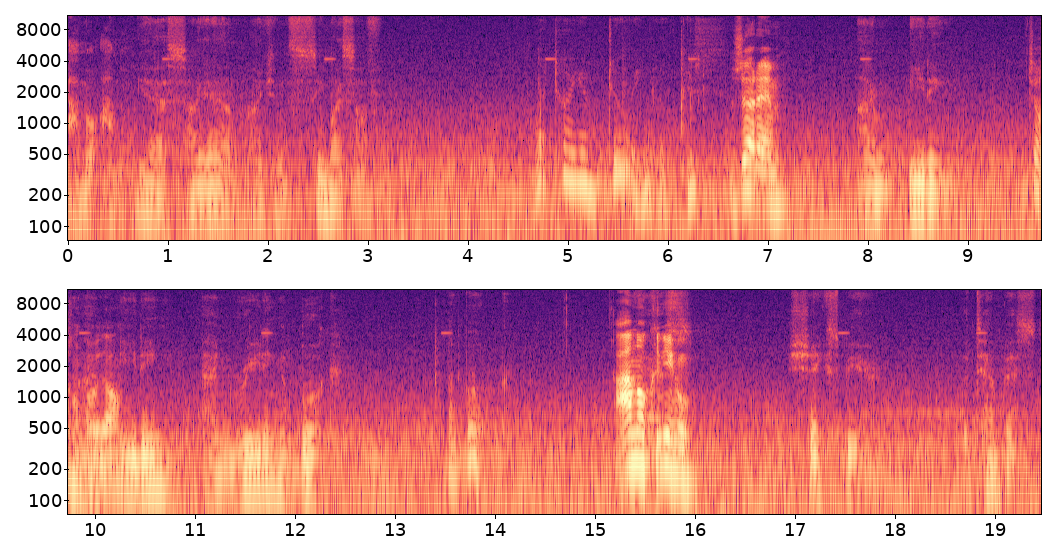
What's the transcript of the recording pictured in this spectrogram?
Áno, áno. Yes, I am. I can see myself. What are you doing, Lucas? Žerem. I'm eating. Čo som povedal? I'm eating and reading a book. A book. Áno, Yes. knihu. Shakespeare. The Tempest.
